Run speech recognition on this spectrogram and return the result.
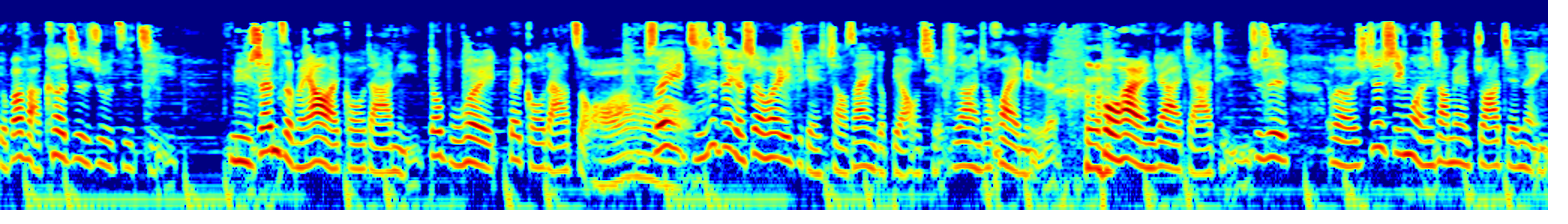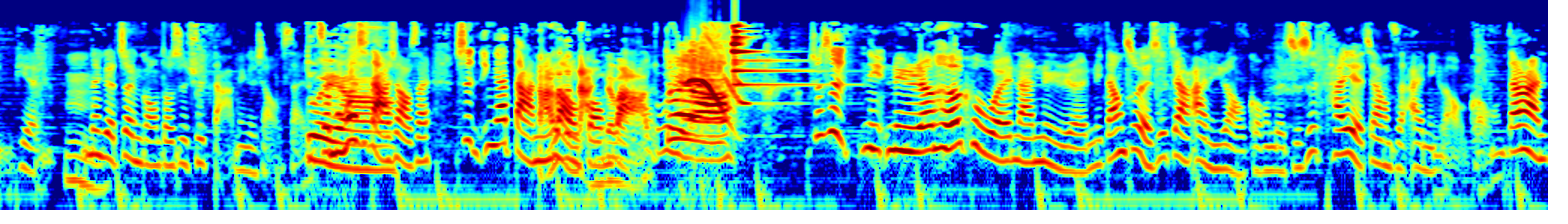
有办法克制住自己。女生怎么样来勾搭你，都不会被勾搭走。所以只是这个社会一直给小三一个标签，就让你是坏女人，破坏人家的家庭。就是呃，就新闻上面抓奸的影片，嗯。那个正宫都是去打那个小三，怎么会是打小三？是应该打你老公吧？对对啊。就是你女人何苦为难女人？你当初也是这样爱你老公的，只是他也这样子爱你老公。当然，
